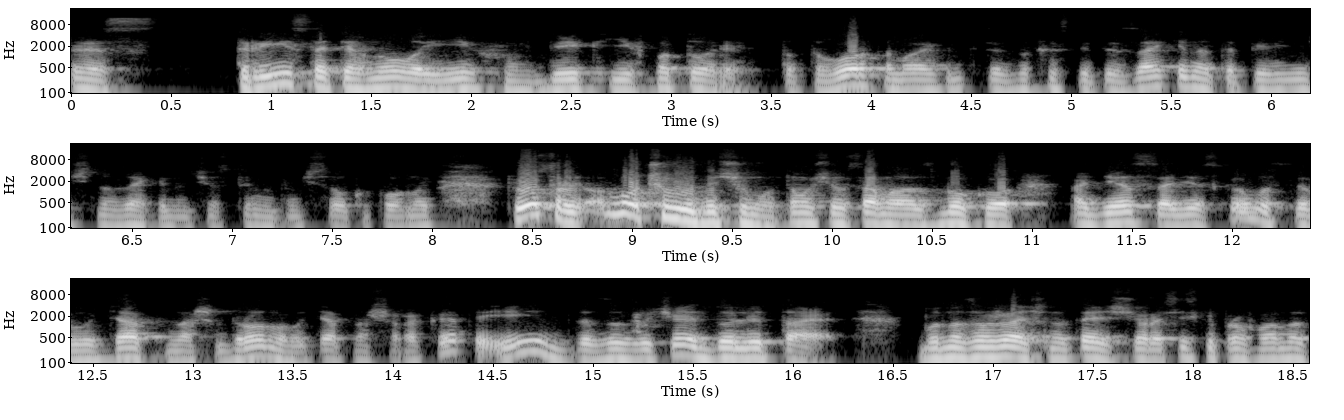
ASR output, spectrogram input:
С-300 тягнуло їх в бік Євпаторії. Тобто ворог намагається захистити західну та північно-західну частину тимчасово окупованої півострова. Ну, очевидно чому, тому що саме з боку Одеси, Одеської області летять наші дрони, летять наші ракети і зазвичай долітають. Бо незважаючи на те, що російські пропаганда-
